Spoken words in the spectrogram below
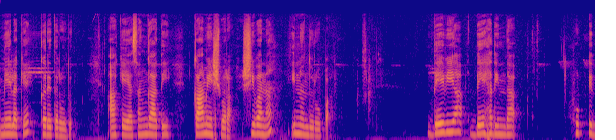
ಮೇಲಕ್ಕೆ ಕರೆತರುವುದು. ಆಕೆಯ ಸಂಗಾತಿ ಕಾಮೇಶ್ವರ, ಶಿವನ ಇನ್ನೊಂದು ರೂಪ. ದೇವಿಯ ದೇಹದಿಂದ ಹುಟ್ಟಿದ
